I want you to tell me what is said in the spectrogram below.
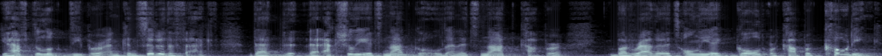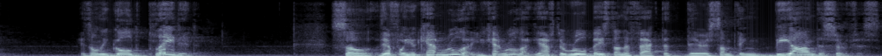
You have to look deeper and consider the fact that, that actually it's not gold and it's not copper, but rather it's only a gold or copper coating. It's only gold plated. So therefore you can't rule it. You can't rule it. You have to rule based on the fact that there is something beyond the surface.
